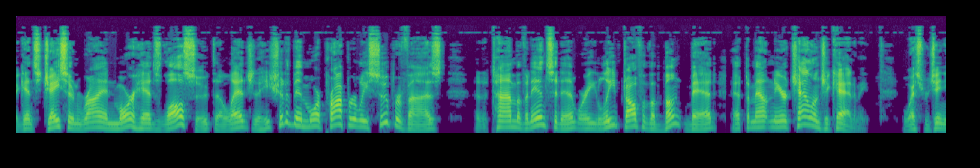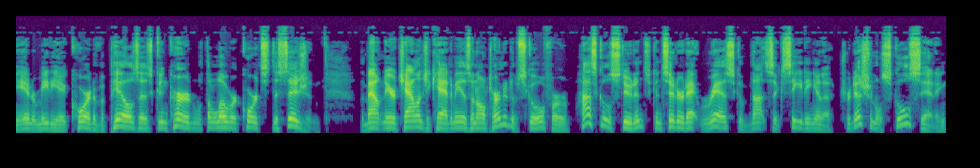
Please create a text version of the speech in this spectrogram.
against Jason Ryan Moorhead's lawsuit that alleged that he should have been more properly supervised at the time of an incident where he leaped off of a bunk bed at the Mountaineer Challenge Academy. The West Virginia Intermediate Court of Appeals has concurred with the lower court's decision. The Mountaineer Challenge Academy is an alternative school for high school students considered at risk of not succeeding in a traditional school setting.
